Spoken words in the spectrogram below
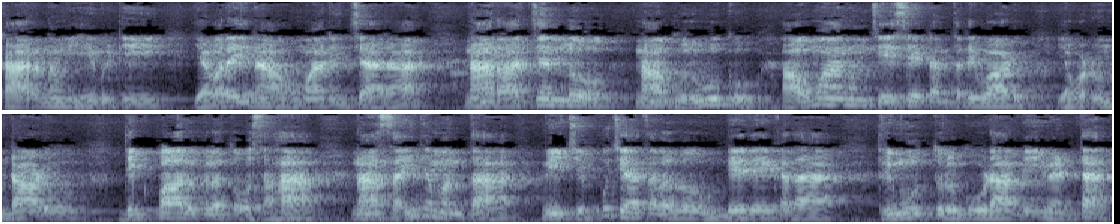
కారణం ఏమిటి? ఎవరైనా అవమానించారా? నా రాజ్యంలో నా గురువుకు అవమానం చేసేటంతటి వాడు ఎవడుంటాడు? దిక్పాలుకులతో సహా నా సైన్యమంతా మీ చెప్పు చేతలలో ఉండేదే కదా. త్రిమూర్తులు కూడా మీ వెంట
